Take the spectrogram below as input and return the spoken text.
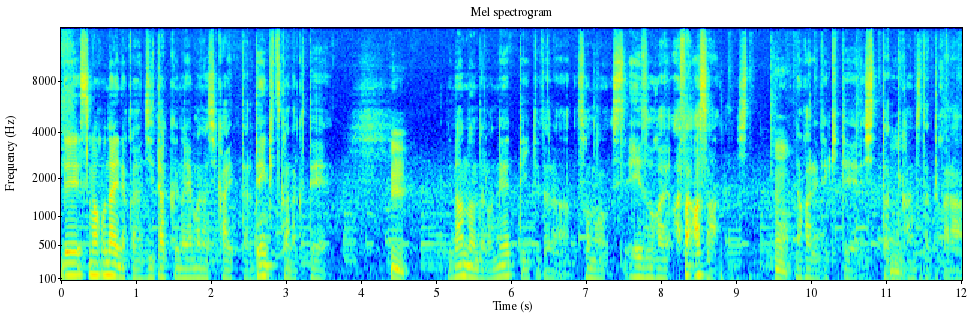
でスマホない中自宅の山梨帰ったら電気つかなくて。うん。で何なんだろうねって言ってたらその映像が朝朝うん。流れてきて知ったって感じだったから,、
